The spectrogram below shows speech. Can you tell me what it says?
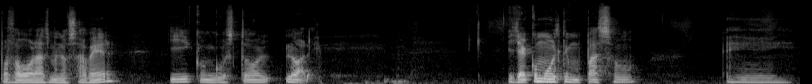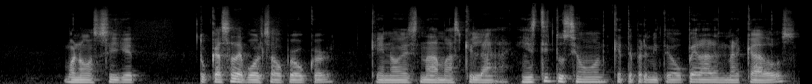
por favor házmelo saber y con gusto lo haré. Y ya como último paso, eh, bueno, sigue tu casa de bolsa o broker, que no es nada más que la institución que te permite operar en mercados,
